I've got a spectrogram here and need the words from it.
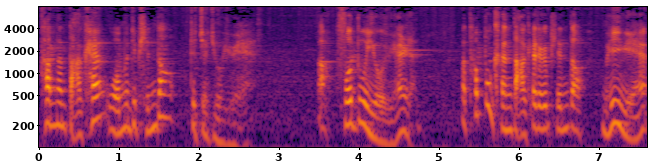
他能打开我们的频道，这就叫缘啊！佛度有缘人啊，他不肯打开这个频道，没缘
